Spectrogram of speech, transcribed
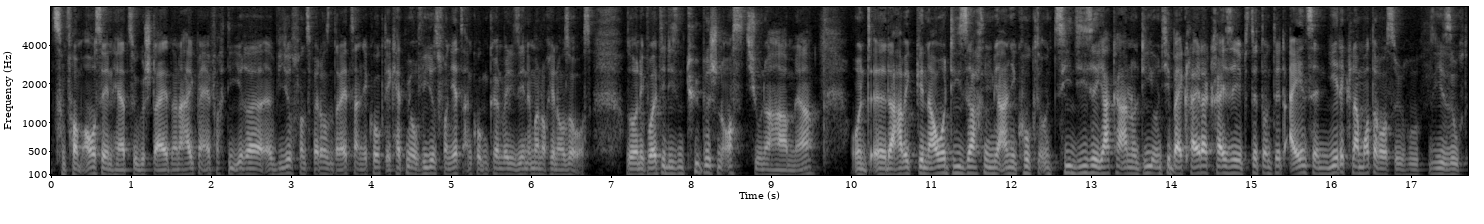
zum, vom Aussehen her zu gestalten. Und dann habe ich mir einfach die ihre äh, Videos von 2013 angeguckt. Ich hätte mir auch Videos von jetzt angucken können, weil die sehen immer noch genauso aus. So, und ich wollte diesen typischen Osttuner haben, ja. Und äh, da habe ich genau die Sachen mir angeguckt und zieh diese Jacke an und die. Und hier bei Kleiderkreise gibt es das und das einzeln, jede Klamotte rausgesucht.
